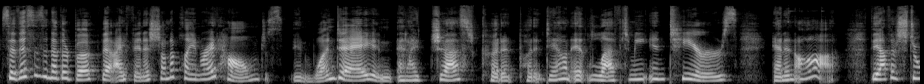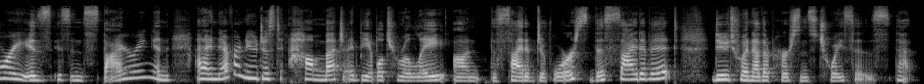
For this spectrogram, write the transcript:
So this is another book that I finished on a plane ride home just in one day and, and I just couldn't put it down. It left me in tears and in awe. The author's story is, is inspiring and, and I never knew just how much I'd be able to relate on the side of divorce, this side of it, due to another person's choices, that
